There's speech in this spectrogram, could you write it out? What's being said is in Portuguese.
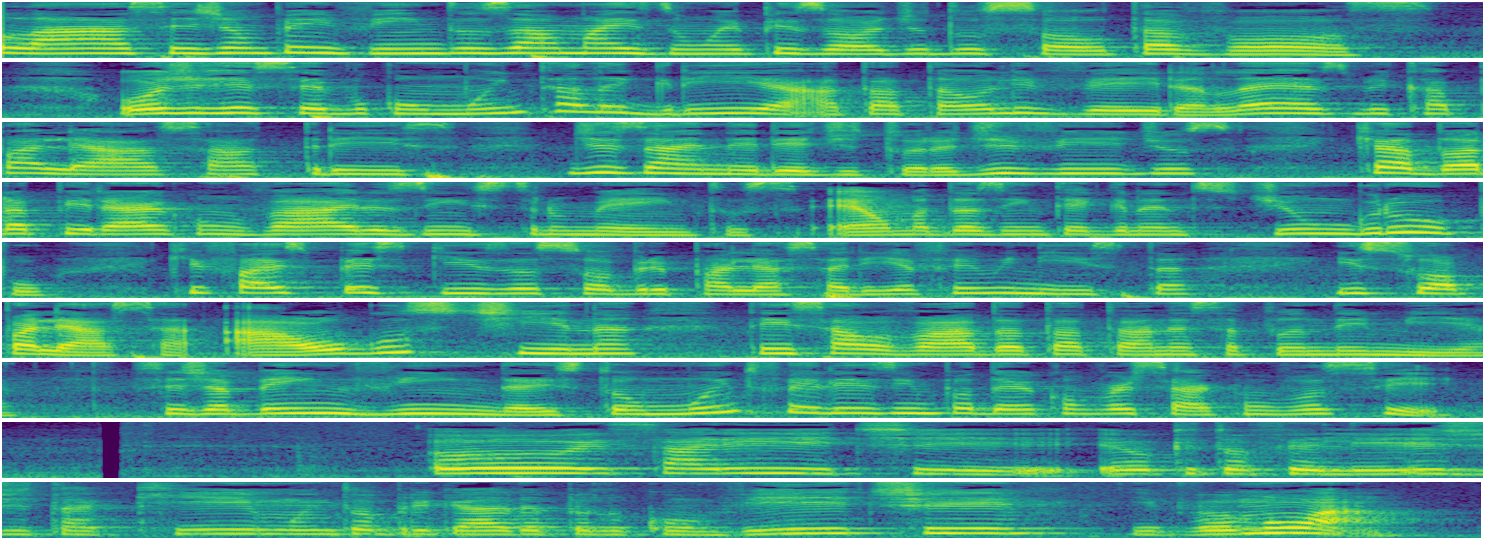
Olá, sejam bem-vindos a mais um episódio do Solta Voz. Hoje recebo com muita alegria a Tata Oliveira, lésbica, palhaça, atriz, designer e editora de vídeos, que adora pirar com vários instrumentos. É uma das integrantes de um grupo que faz pesquisa sobre palhaçaria feminista e sua palhaça, Augustina, tem salvado a Tata nessa pandemia. Seja bem-vinda, estou muito feliz em poder conversar com você. Oi, Sarite! Eu que tô feliz de estar aqui, muito obrigada pelo convite e vamos lá!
